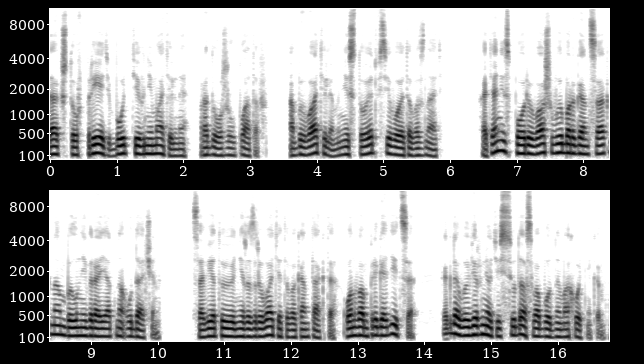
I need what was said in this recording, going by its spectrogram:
«Так что впредь будьте внимательны», — продолжил Платов. Обывателям не стоит всего этого знать. Хотя не спорю, ваш выбор гонца к нам был невероятно удачен. Советую не разрывать этого контакта. Он вам пригодится, когда вы вернетесь сюда свободным охотником.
